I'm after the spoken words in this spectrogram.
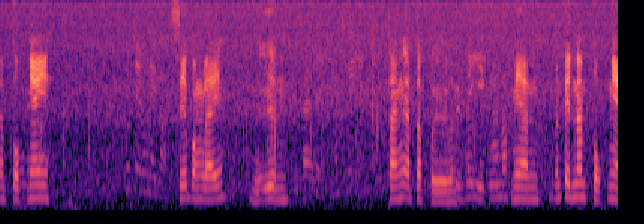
น้ำตกไงเซฟบองไลมืออื่นข้างไหนทางอัตตปือพุ่นขึ้นไปอีกนั่นปะแมนมันเป็นน้ำตกไง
